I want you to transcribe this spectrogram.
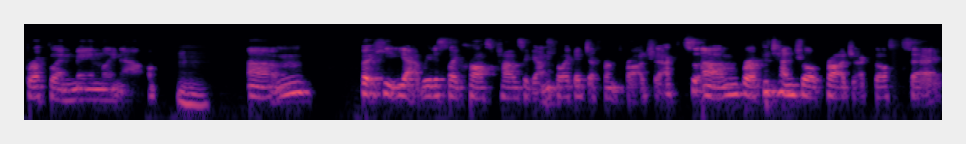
Brooklyn mainly now. Mm-hmm. Um, but he, yeah, we just like crossed paths again for like a different project, um, for a potential project, I'll say.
